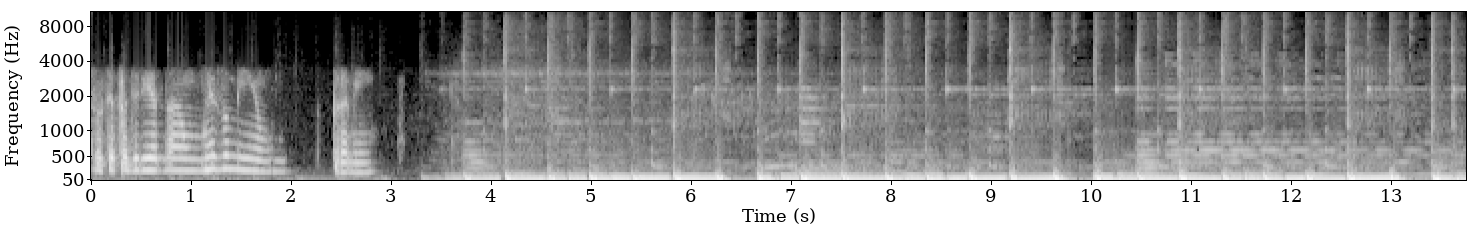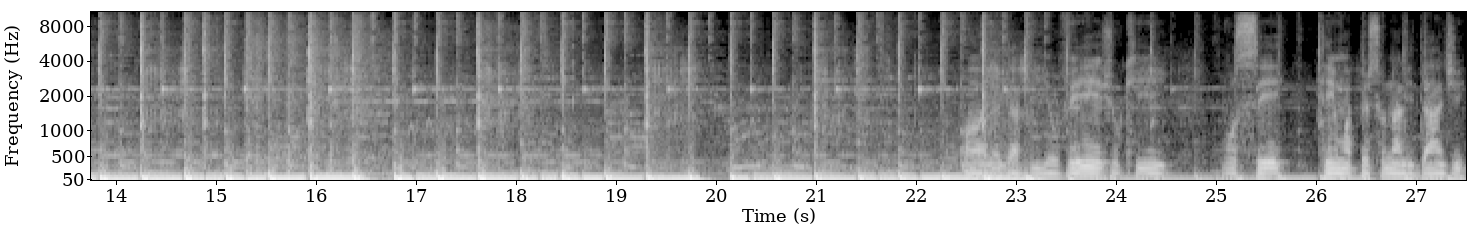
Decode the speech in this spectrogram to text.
Você poderia dar um resuminho pra mim. Vejo que você tem uma personalidade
